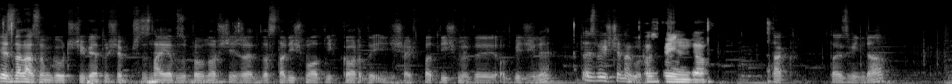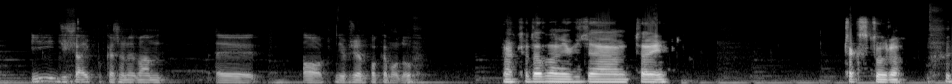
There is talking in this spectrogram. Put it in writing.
nie znalazłem go uczciwie, tu się przyznaję w zupełności, że dostaliśmy od nich kordy i dzisiaj wpadliśmy w odwiedziny. To jest wyjście na To górę. jest winda. Tak, to jest winda. I dzisiaj pokażemy wam... y, o, nie wziąłem Pokémonów. Jak ja dawno nie widziałem tej tekstury.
